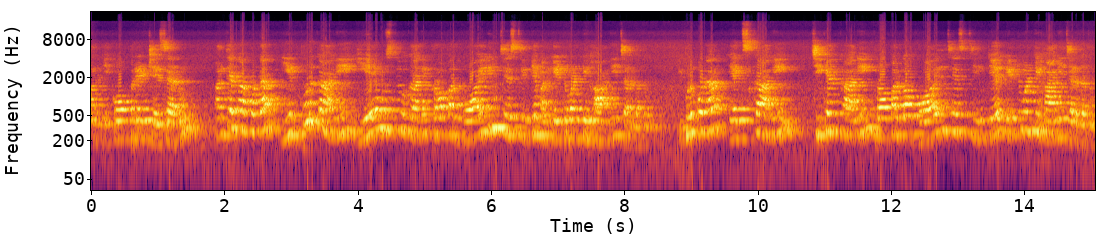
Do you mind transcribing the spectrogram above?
మనకి కోఆపరేట్ చేశారు. అంతేకాకుండా ఎప్పుడు కానీ ఏ వస్తువు కానీ ప్రాపర్ బాయిలింగ్ చేసి తింటే మనకి ఎటువంటి హాని జరగదు. ఇప్పుడు కూడా ఎగ్స్ కానీ చికెన్ కానీ ప్రాపర్గా బాయిల్ చేసి తింటే ఎటువంటి హాని జరగదు.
